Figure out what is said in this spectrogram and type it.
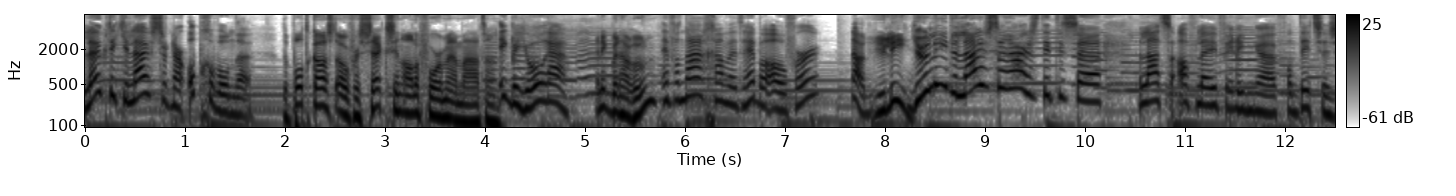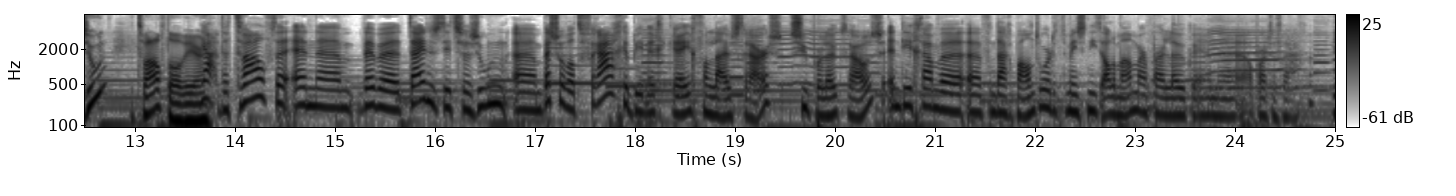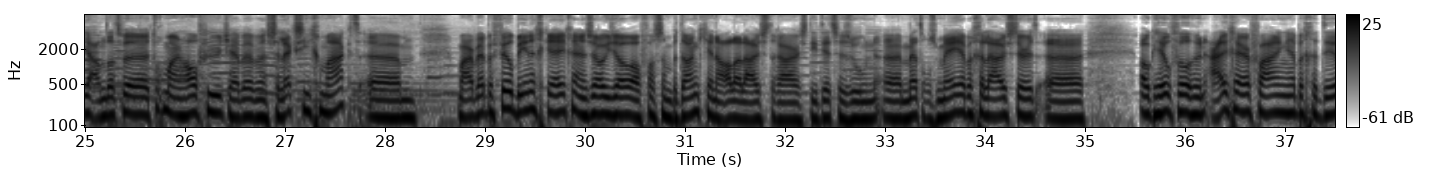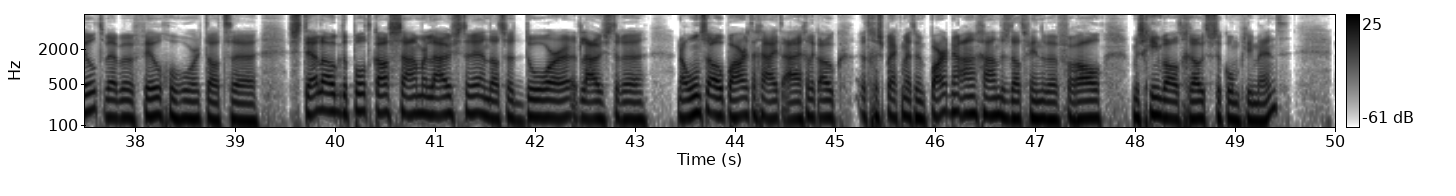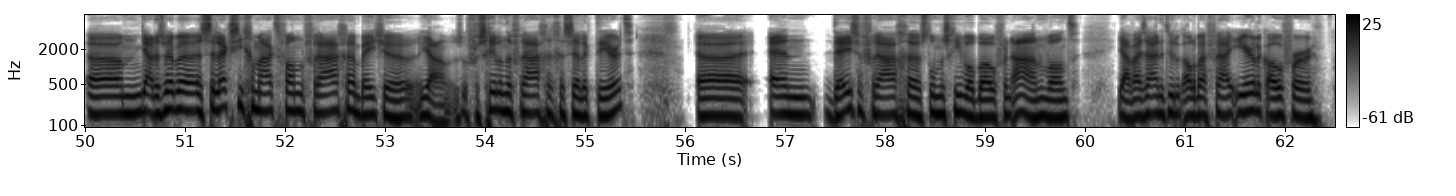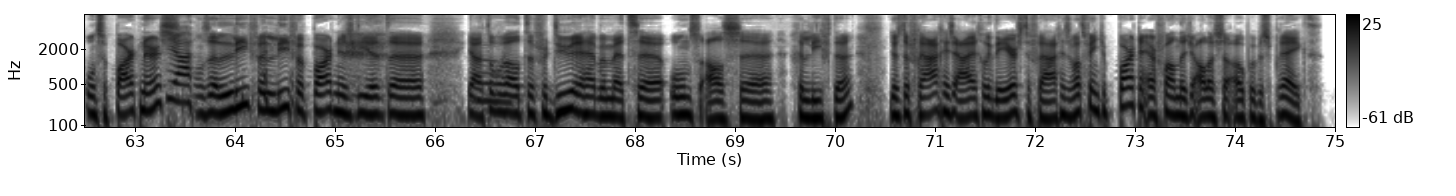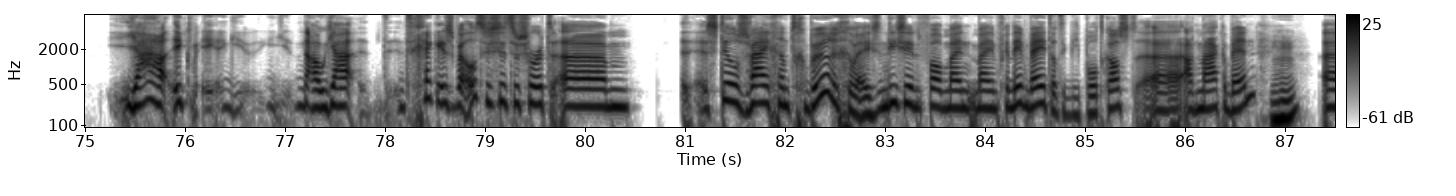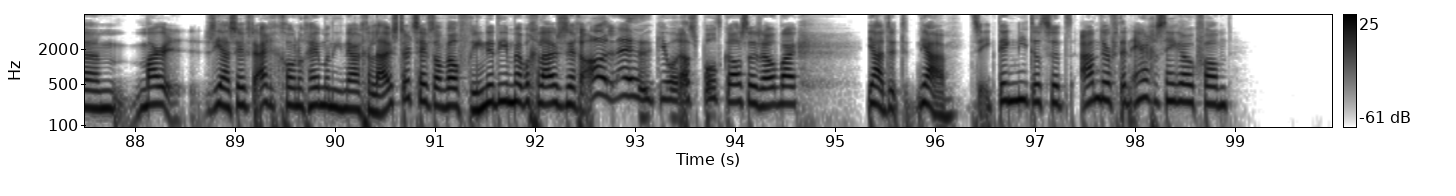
Leuk dat je luistert naar Opgewonden. De podcast over seks in alle vormen en maten. Ik ben Jora En ik ben Haroon. en vandaag gaan we het hebben over. Nou, Jullie, jullie, de luisteraars. Dit is eh, de laatste aflevering eh, van dit seizoen. de twaalfde alweer. Ja, de twaalfde. En eh, we hebben tijdens dit seizoen eh, best wel wat vragen binnengekregen van luisteraars. Superleuk trouwens. En die gaan we eh, vandaag beantwoorden. Tenminste, niet allemaal, maar een paar leuke en eh, aparte vragen. Ja, omdat we toch maar een half uurtje hebben, hebben we een selectie gemaakt. Ehm, maar we hebben veel binnengekregen. En sowieso alvast een bedankje naar alle luisteraars die dit seizoen met ons mee hebben geluisterd. Ook heel veel hun eigen ervaring hebben gedeeld. We hebben veel gehoord dat eh, stellen ook de podcast samen luisteren. En dat ze door het luisteren naar onze openhartigheid eigenlijk ook het gesprek met hun partner aangaan. Dus dat vinden we vooral misschien wel het grootste compliment. Ehm, ja, dus we hebben een selectie gemaakt van vragen. Een beetje ja, verschillende vragen geselecteerd. Eh, en deze vraag stond misschien wel bovenaan. Want ja, wij zijn natuurlijk allebei vrij eerlijk over onze partners. Ja. Onze lieve, lieve partners die het eh, ja, toch wel te verduren hebben met eh, ons als geliefden. Dus de vraag is eigenlijk, de eerste vraag is... wat vindt je partner ervan dat je alles zo open bespreekt? Ja, ik, ik- nou ja, het gekke is bij ons is het een soort ehm, stilzwijgend gebeuren geweest. In die zin van mijn, mijn vriendin weet dat ik die podcast eh, aan het maken ben. Mhm. Ehm, maar ja, ze heeft er eigenlijk gewoon nog helemaal niet naar geluisterd. Ze heeft dan wel vrienden die hem hebben geluisterd en zeggen: Oh, leuk, Jora's podcast en zo. Maar ja, dit, ja, dus ik denk niet dat ze het aandurft. En ergens denk ik ook van:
